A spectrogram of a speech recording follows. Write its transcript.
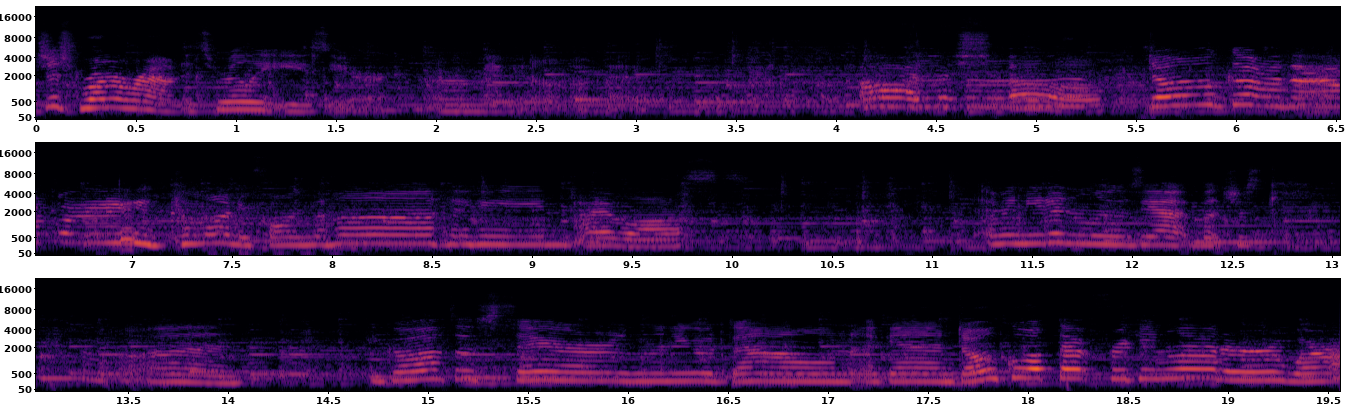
just run around. It's really easier. Or maybe not. Okay. Oh, I wish. Oh, Don't go that way. Come on, you're falling behind. I lost. I mean, you didn't lose yet, but just come on. You go up those stairs and then you go down again. Don't go up that freaking ladder. Where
